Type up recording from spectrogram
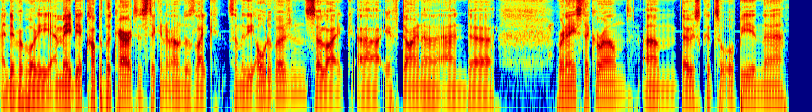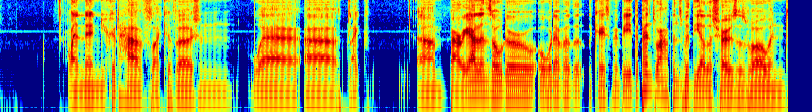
and everybody. And maybe a couple of the characters sticking around as like some of the older versions. So like uh, if Dinah and uh, Renee stick around um, those could sort of be in there and then you could have like a version where uh, like um, Barry Allen's older or, or whatever the, the, case may be. It depends what happens with the other shows as well. And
